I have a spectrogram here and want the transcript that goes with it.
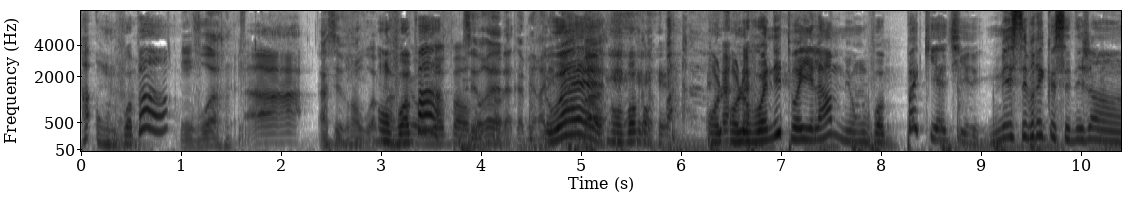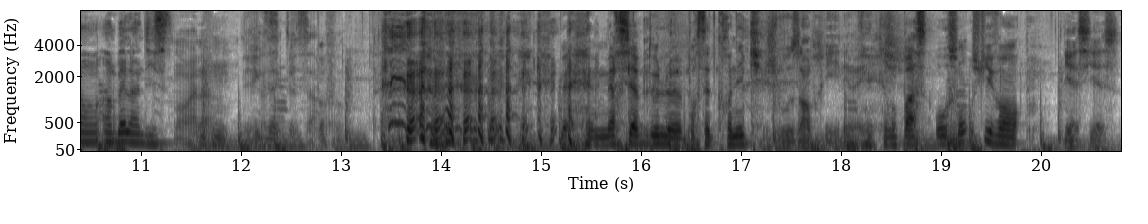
Ah, on ne voit pas, hein On voit. Ah, Ah, c'est vrai, on voit pas. on voit pas, C'est vrai, pas. la caméra elle est Ouais, en bas. on voit pas. On, on le voit nettoyer l'arme, mais on voit pas qui a tiré. Mais c'est vrai que c'est déjà un, un bel indice. Voilà, Mhm. exact, c'est ça. Pas faux. Mais, Merci Abdul euh, pour cette chronique. Je vous en prie, les mecs. On passe au son suivant. Yes, yes.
